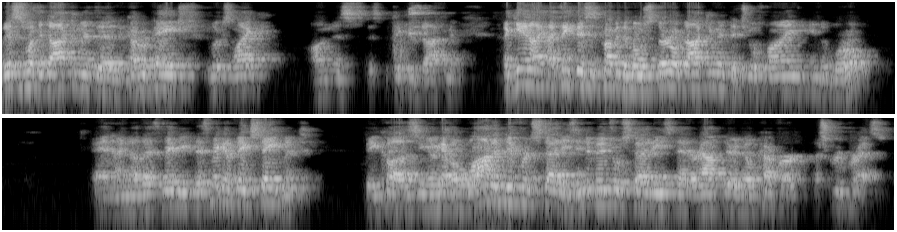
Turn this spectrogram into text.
This is what the document, the, the cover page looks like on this, this particular document. Again, I, I think this is probably the most thorough document that you'll find in the world. And I know that's maybe, that's making a big statement because, you know, you have a lot of different studies, individual studies that are out there. They'll cover a screw press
